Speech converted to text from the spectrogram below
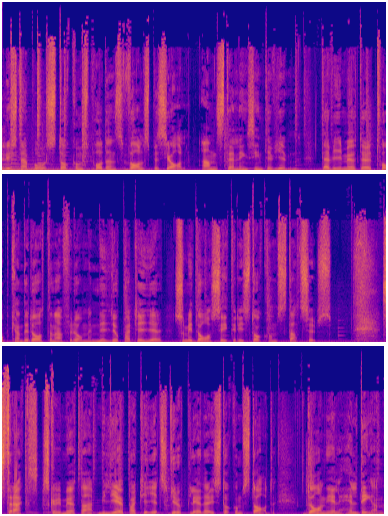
lyssnar på Stockholmspoddens valspecial Anställningsintervjun där vi möter toppkandidaterna för de nio partier som idag sitter i Stockholms stadshus. Strax ska vi möta Miljöpartiets gruppledare i Stockholms stad, Daniel Heldén,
